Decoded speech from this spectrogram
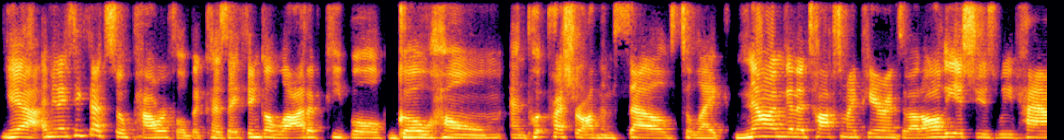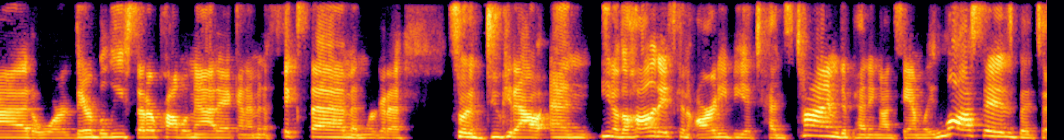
Yeah, I mean, I think that's so powerful because I think a lot of people go home and put pressure on themselves to like, now I'm going to talk to my parents about all the issues we've had or their beliefs that are problematic and I'm going to fix them and we're going to sort of duke it out. And, you know, the holidays can already be a tense time depending on family losses, but t-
